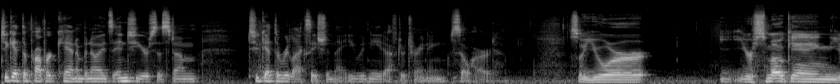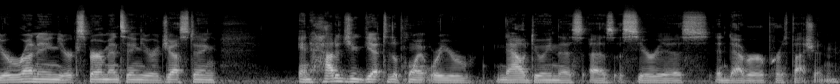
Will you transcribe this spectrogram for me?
to get the proper cannabinoids into your system to get the relaxation that you would need after training so hard. So you're you're smoking, you're running, you're experimenting, you're adjusting. And how did you get to the point where you're now doing this as a serious endeavor profession?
